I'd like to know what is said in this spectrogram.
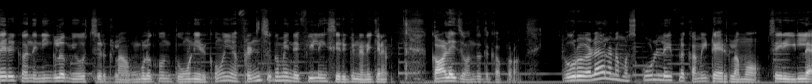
பேருக்கு வந்து நீங்களும் யோசிச்சிருக்கலாம். உங்களுக்கும் தோணியிருக்கும் என் ஃப்ரெண்ட்ஸுக்குமே இந்த ஃபீலிங்ஸ் இருக்குன்னு நினைக்கிறேன். காலேஜ் வந்ததுக்கப்புறம் ஒரு வேளை நம்ம ஸ்கூல் லைஃப்பில் கமிட் ஆகிருக்கலாமோ சரி இல்லை.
